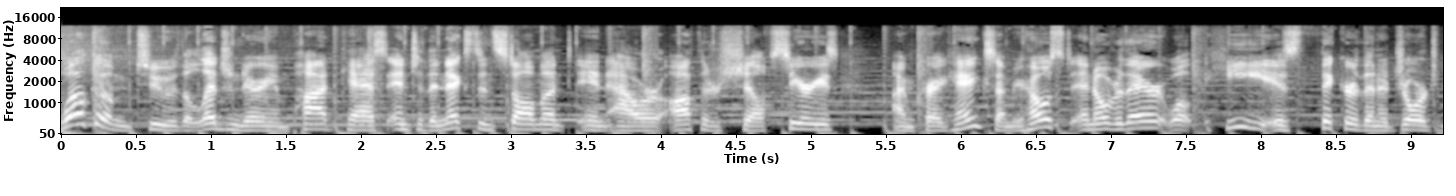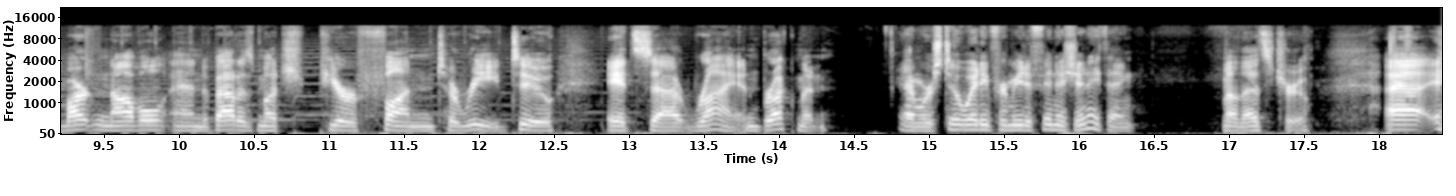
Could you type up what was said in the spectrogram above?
welcome to the Legendarium podcast and to the next installment in our Author's Shelf series. I'm Craig Hanks, I'm your host, and over there, well, he is thicker than a George Martin novel and about as much pure fun to read, too. It's uh, Ryan Bruckman. And we're still waiting for me to finish anything. Well, that's true. Uh,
